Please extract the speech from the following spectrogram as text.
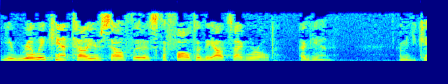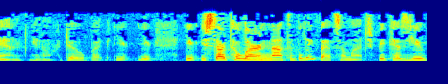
you really can't tell yourself that it's the fault of the outside world again. I mean, you can, you know, I do, but you, you, you, you start to learn not to believe that so much because you,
